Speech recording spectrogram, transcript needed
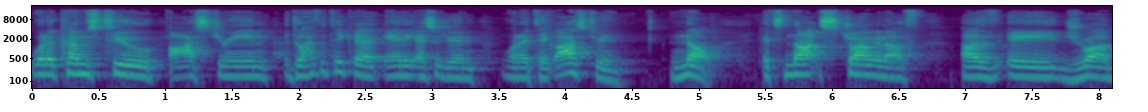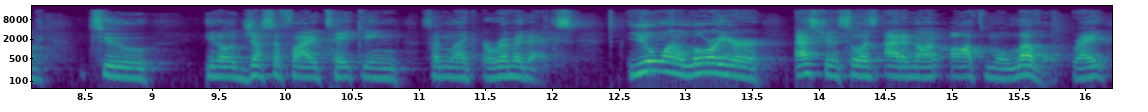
when it comes to Ostarine, do I have to take an anti-estrogen when I take Ostarine? No, it's not strong enough of a drug to, you know, justify taking something like Arimidex. You don't want to lower your estrogen so it's at a non-optimal level, right?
